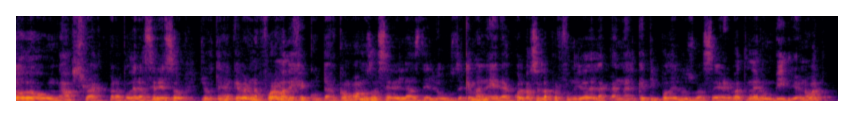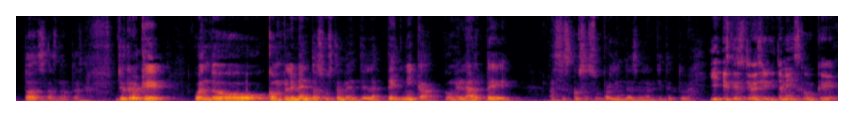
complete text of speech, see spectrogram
todo un abstract para poder hacer eso. Luego tiene que haber una forma de ejecutar. ¿Cómo vamos a hacer el haz de luz? ¿De qué manera? ¿Cuál va a ser la profundidad de la canal? ¿Qué tipo de luz va a ser? ¿Va a tener un vidrio? ¿No va? Todas esas notas. Yo creo que cuando complementas justamente la técnica con el arte, haces cosas súper lindas en la arquitectura. Y es que eso te iba a decir, y también es como que,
